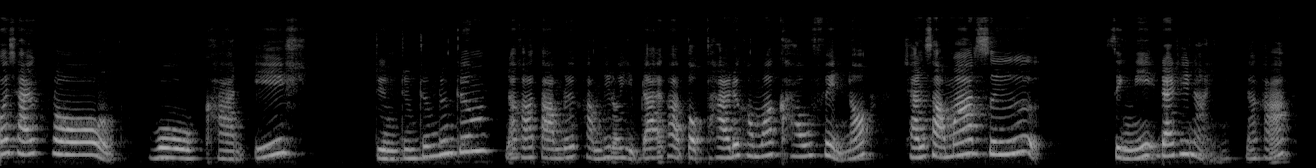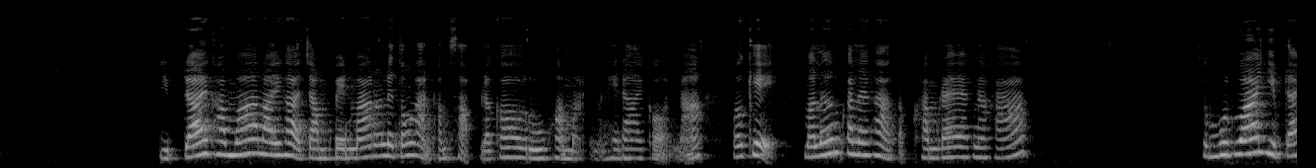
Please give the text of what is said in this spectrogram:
ก็ใช้โครงโวคานอิชดึมดึมดึมดึมดึมนะคะ ตามด้วยคำที่เราหยิบได้ค่ะ ตบท้ายด้วยคำว่าเขาเฟนเนาะฉันสามารถซื้อสิ่งนี้ได้ที่ไหนนะคะ หยิบได้คำว่าอะไรค่ะจำเป็นมากนักเรียนต้องอ่านคำศัพท์ แล้วก็รู้ความหมายมันให้ได้ก่อนนะ โอเค มาเริ่มกันเลยค่ะกับคำแรกนะคะ สมมุติว่าหยิบได้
